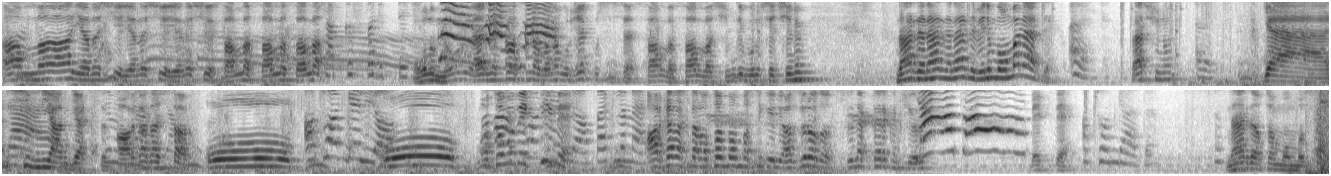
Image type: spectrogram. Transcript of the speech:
Allah yanaşıyor yanaşıyor yanaşıyor. Salla salla salla. Şapkası da gitti. Oğlum ne oluyor? Her defasında bana vuracak mısın sen? Salla salla. Şimdi bunu seçelim. Nerede nerede nerede? Benim bomba nerede? Ver şunu. Evet. Gel. Gel. Şimdi yanacaksın. Şimdi Arkadaşlar. Of. Atom geliyor. Of. Baba, Atomu atom bekleyeyim mi? geliyor. Bekleme. Arkadaşlar atom bombası geliyor. Hazır olun. Sınaklara kaçıyorum. Atom. Bekle. Atom geldi. Nerede atom bombası?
